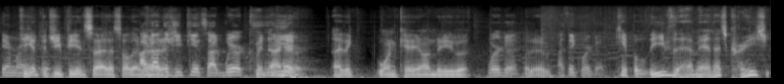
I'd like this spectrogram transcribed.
damn right. if you get the do. GP inside, that's all that matters. I got the GP inside. We're I clear. mean, I had, I think 1K on me, but We're good. whatever. I think we're good. Can't believe that, man. That's crazy.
